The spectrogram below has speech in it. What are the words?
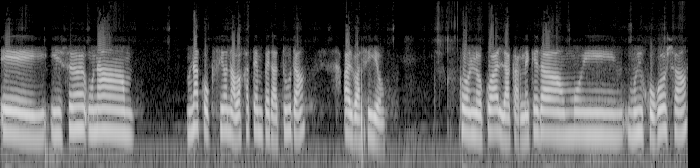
eh, y es una, una cocción a baja temperatura al vacío, con lo cual la carne queda muy, muy jugosa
